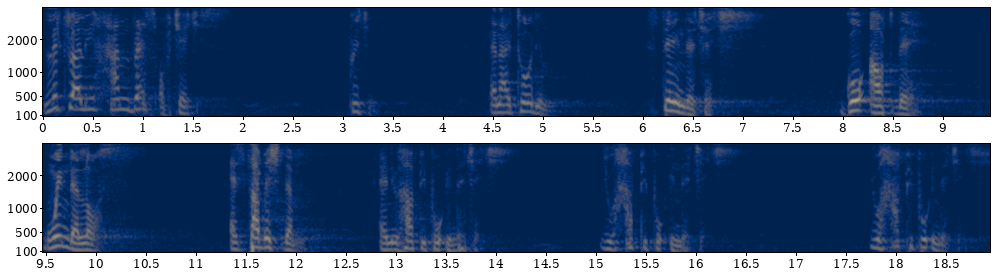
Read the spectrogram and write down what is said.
literally hundreds of churches preaching. And I told him, stay in the church, go out there, win the loss, establish them, and you have people in the church. You have people in the church. You have people in the church.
